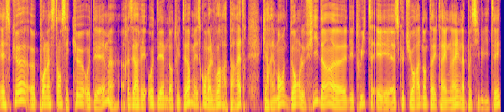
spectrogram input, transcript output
est-ce que euh, pour l'instant, c'est que au DM, réservé au DM dans Twitter, mais est-ce qu'on va le voir apparaître carrément dans le feed hein, euh, des tweets? Et est-ce que tu auras dans ta timeline la possibilité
